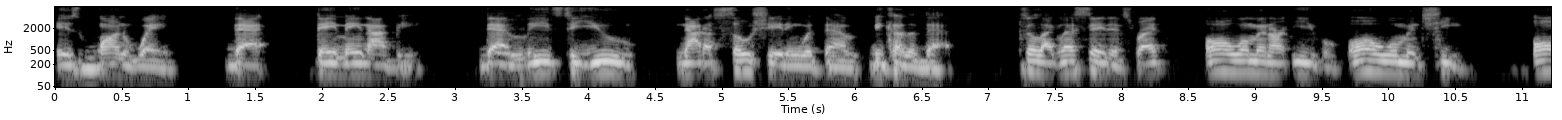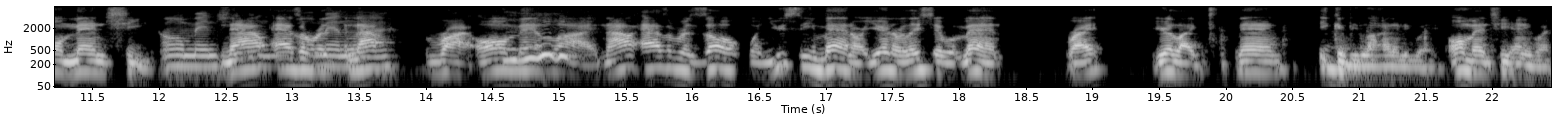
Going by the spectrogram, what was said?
is one way that they may not be, that mm-hmm. leads to you not associating with them because of that. So, like, let's say this, right? All women are evil. All women cheat. All men cheat. All men cheat. Now, as a re- now, right, all men lie. Now, as a result, when you see men or you're in a relationship with men, right, you're like, man, he could be lying anyway. All men cheat anyway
